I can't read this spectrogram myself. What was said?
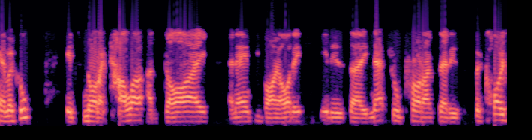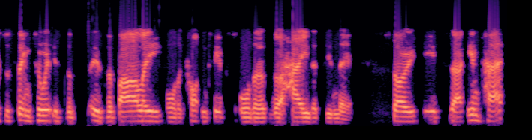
chemical. It's not a color, a dye, an antibiotic. It is a natural product that is the closest thing to it is the is the barley or the cotton tips or the, the hay that's in there. So its uh, impact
